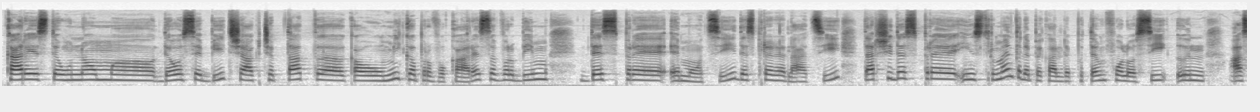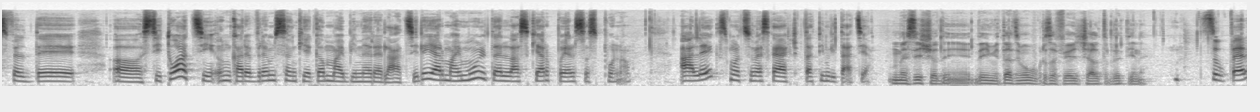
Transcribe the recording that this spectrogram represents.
care este un om uh, deosebit și a acceptat uh, ca o mică provocare să vorbim despre emoții, despre relații, dar și despre instrumentele pe care le putem folosi în astfel de uh, situații în care vrem să închegăm mai bine relațiile, iar mai multe las chiar pe el să spună. Alex, mulțumesc că ai acceptat invitația. Mersi și eu de, de invitație, mă bucur să fiu aici alături de tine. Super.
